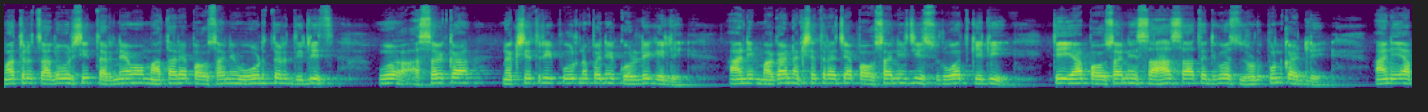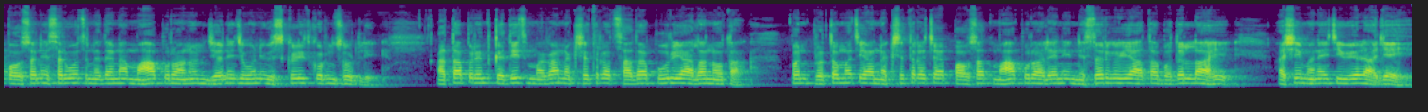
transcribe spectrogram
मात्र चालू वर्षी तरण्या व म्हाताऱ्या पावसाने ओढ तर दिलीच व असळका नक्षत्री पूर्णपणे कोरडे गेले आणि मगा नक्षत्राच्या पावसाने जी सुरुवात केली ते या पावसाने सहा सात दिवस झोडपून काढले. आणि या पावसाने सर्वच नद्यांना महापूर आणून जनजीवन विस्कळीत करून सोडले. आतापर्यंत कधीच मगा नक्षत्रात साधा पूरही आला नव्हता. पण प्रथमच या नक्षत्राच्या पावसात महापूर आल्याने निसर्गही आता बदलला आहे अशी म्हणायची वेळ आली आहे.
